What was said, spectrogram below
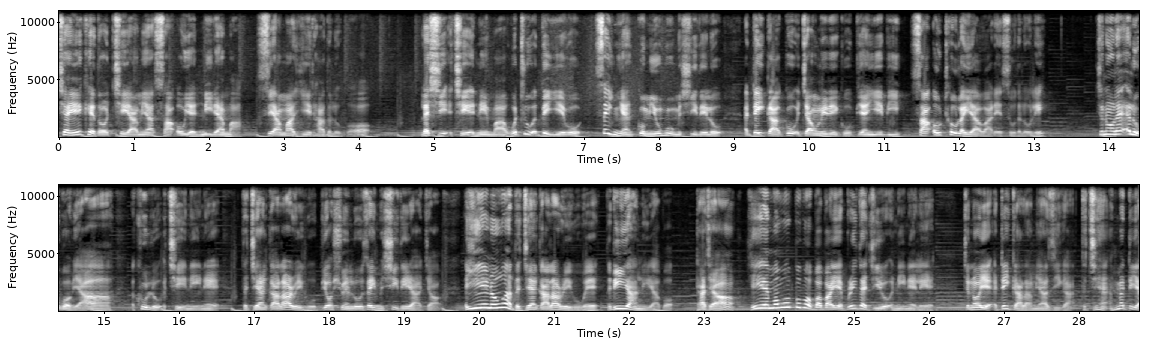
ခြံရိပ်ခဲ့သောခြေရာများစာအုပ်ရဲ့ဏ္ဍန်းမှာဆီယာမရေးထားသလိုပေါ့ လက်ရှိအခြေအနေမှာဝတ္ထုအသစ်ရေးဖို့စိတ်ညံကွန်မြူးမှုမရှိသေးလို့အတိတ်ကကို့အကြောင်းလေးတွေကိုပြန်ရေးပြီးစာအုပ်ထုတ်လိုက်ရပါတယ်ဆိုသလိုလေကျွန်တော်လည်းအဲ့လိုပေါ့ဗျာအခုလိုအခြေအနေနဲ့တကြံကာလတွေကိုပျော်ရွှင်လိုစိတ်မရှိသေးတာကြောင့်အရင်တုန်းကတကြံကာလတွေကိုပဲတတိယနေတာပေါ့ဒါကြောင့်ရေရေမုံမုံပပပပရဲ့ပြိသက်ကြီးတို့အနေနဲ့လည်းကျွန်တော်ရဲ့အတိတ်ကာလများစီကတကြံအမှတ်တရ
